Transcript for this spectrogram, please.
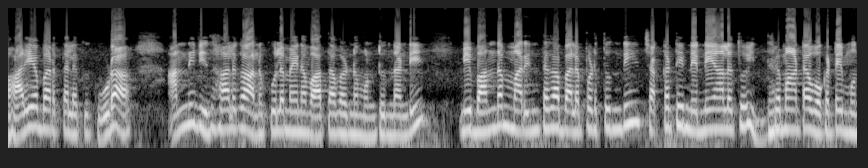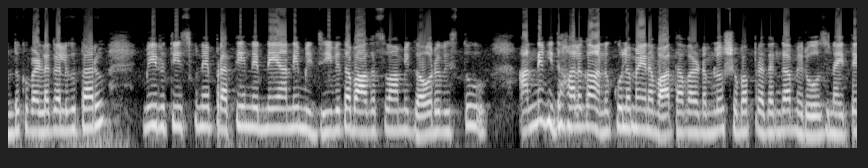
భార్యాభర్తలకు కూడా అన్ని విధాలుగా అనుకూలమైన వాతావరణం ఉంటుందండి. మీ బంధం మరింతగా బలపడుతుంది. చక్కటి నిర్ణయాలతో ఇద్దరి మాట ఒకటే ముందుకు వెళ్ళగలుగుతారు. మీరు తీసుకునే ప్రతి నిర్ణయాన్ని మీ జీవిత భాగస్వామి గౌరవిస్తూ అన్ని విధాలుగా అనుకూలమైన వాతావరణంలో శుభప్రదంగా మీ రోజునైతే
